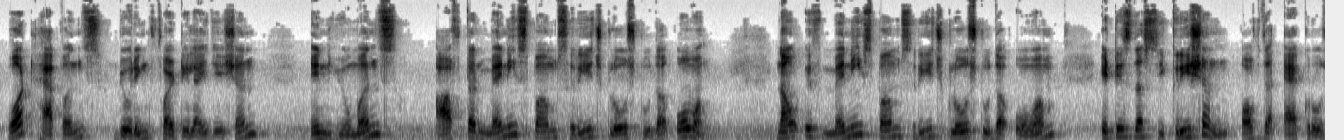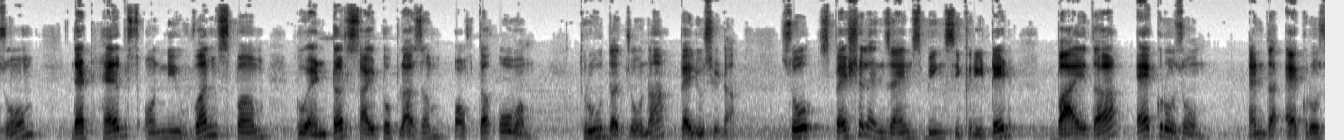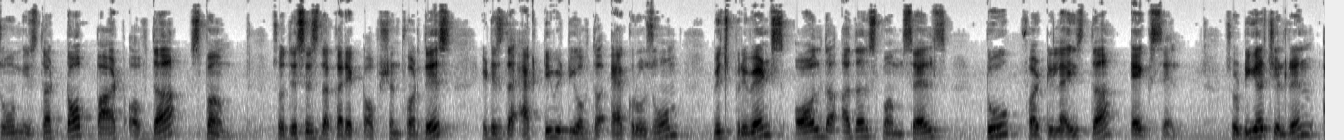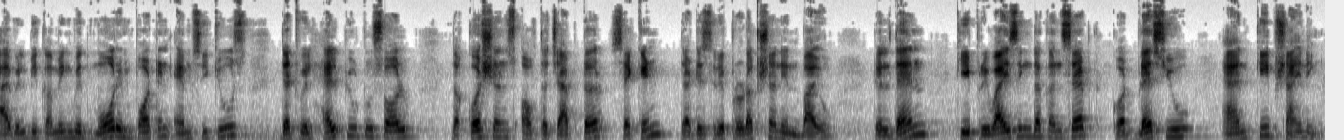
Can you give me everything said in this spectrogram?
What happens during fertilization in humans after many sperms reach close to the ovum? Now, if many sperms reach close to the ovum, it is the secretion of the acrosome that helps only one sperm to enter cytoplasm of the ovum through the zona pellucida. So, special enzymes being secreted by the acrosome and the acrosome is the top part of the sperm. So, this is the correct option for this. It is the activity of the acrosome which prevents all the other sperm cells to fertilize the egg cell. So, dear children, I will be coming with more important MCQs that will help you to solve the questions of the chapter second that is reproduction in bio. Till then, keep revising the concept. God bless you and keep shining.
